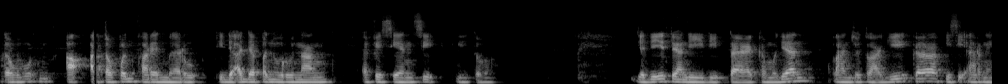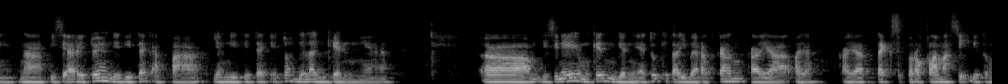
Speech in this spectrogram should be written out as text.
ataupun ataupun varian baru. Tidak ada penurunan efisiensi gitu. Jadi itu yang didetek. Kemudian lanjut lagi ke PCR nih. Nah, PCR itu yang didetek apa? Yang didetek itu adalah gennya. Um, di sini mungkin gennya itu kita ibaratkan kayak apa ya? Kayak teks proklamasi gitu.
